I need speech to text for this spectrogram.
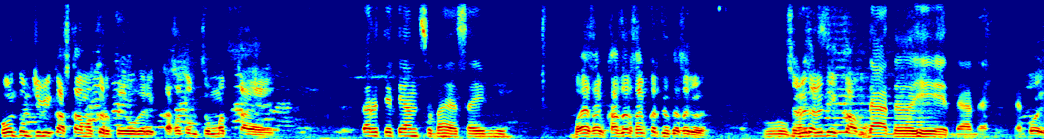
कोण तुमची विकास कामं करतंय वगैरे? कसं तुमचं मत काय आहे? करते ते आमचं भायासाहेब हे. भैयासाहेब खासदार साहेब करतील का सगळं? हो, सगळे झाले ते काम. दाद हे दादा हे करते. होय.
